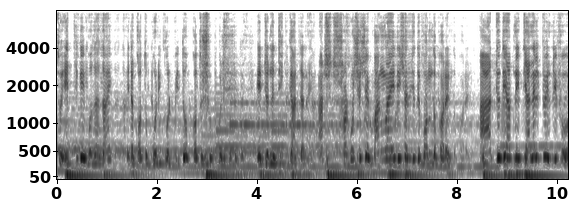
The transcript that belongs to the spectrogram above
তো এর থেকেই বোঝা যায় এটা কত পরিকল্পিত, কত সুপরিকল্পিত। এর জন্য ধিক্কার জানায় আর সর্বশেষে বাংলা এডিশন যদি বন্ধ করেন, আর যদি আপনি channel twenty four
